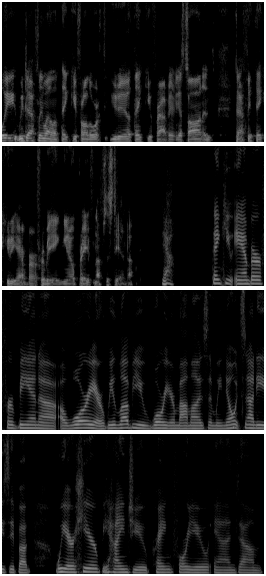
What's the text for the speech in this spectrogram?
we, we definitely will. And thank you for all the work that you do. Thank you for having us on. And definitely thank you to Amber for being, you know, brave enough to stand up. Yeah. Thank you, Amber, for being a, a warrior. We love you, warrior mamas, and we know it's not easy, but we are here behind you, praying for you, and um,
